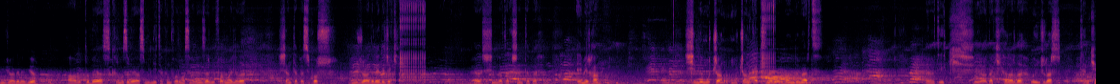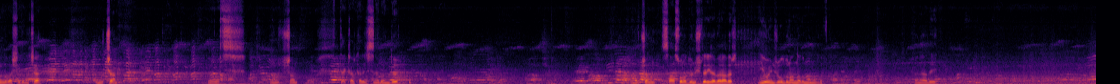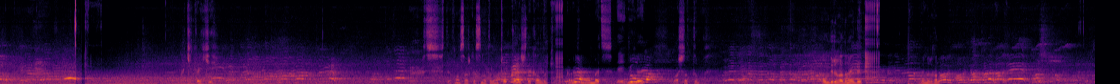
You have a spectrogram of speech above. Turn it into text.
mücadele ediyor. Ağırlıklı beyaz, kırmızı beyaz milli takım formasına benzer bir formayla da Şentepe Spor mücadele edecek. Evet şimdi atak Şentepe. Emirhan. Şimdi Muçcan. Muçcan kalesine doğru döndü Mert. Evet ilk dakikalarda oyuncular temkinli başladı maça. Umutcan. Evet. Umutcan tekrar kalecisine döndü. Umutcan'ın sağa sola dönüşleriyle beraber iyi oyuncu olduğunu anladım ben orada. Fena değil. Dakika 2. Evet, defans arkasına atılan top kalecide kaldı. Kaleci Muhammed eliyle başlattım. 11'in adı neydi? Demirhan.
